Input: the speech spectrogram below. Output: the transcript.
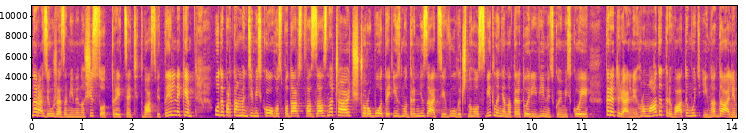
Наразі вже замінено 632 світильники. У департаменті міського господарства зазначають, що роботи із модернізації вуличного освітлення на території Вінницької міської територіальної громади триватимуть і надалі.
